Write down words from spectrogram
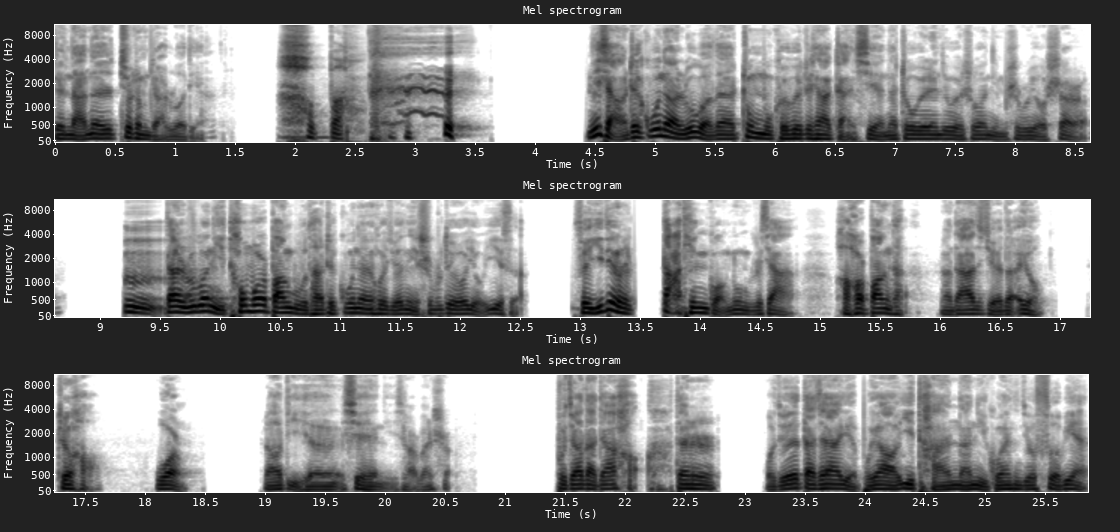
这男的就这么点弱点。好吧，你想这姑娘如果在众目睽睽之下感谢，那周围人就会说你们是不是有事儿啊？嗯，但是如果你偷摸帮助她，这姑娘会觉得你是不是对我有意思？所以一定是大庭广众之下好好帮她，让大家就觉得哎呦真好，warm，然后底下谢谢你一下完事儿，不教大家好啊。但是我觉得大家也不要一谈男女关系就色变。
